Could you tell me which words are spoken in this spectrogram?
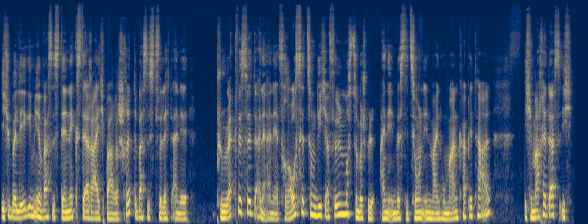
Ich überlege mir, was ist der nächste erreichbare Schritt, was ist vielleicht eine Prerequisite, eine, eine Voraussetzung, die ich erfüllen muss, zum Beispiel eine Investition in mein Humankapital. Ich mache das, ich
